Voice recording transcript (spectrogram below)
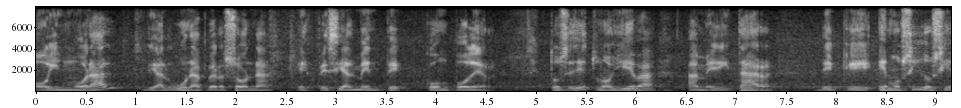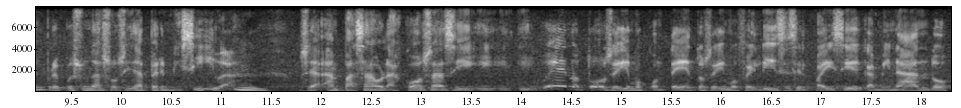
o inmoral de alguna persona, especialmente con poder. Entonces esto nos lleva a meditar de que hemos sido siempre pues una sociedad permisiva. Mm. O sea, han pasado las cosas y, bueno, todos seguimos contentos, seguimos felices, el país sigue caminando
